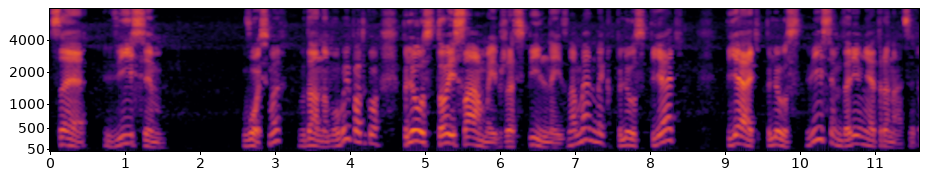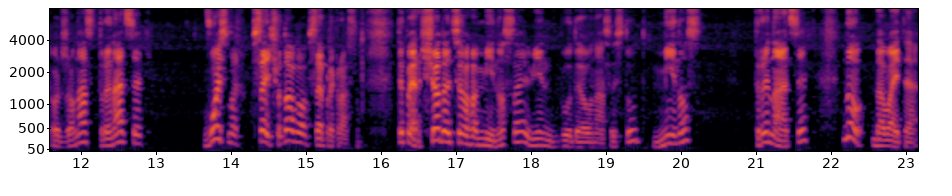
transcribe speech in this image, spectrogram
Це 8 восьмих в даному випадку, плюс той самий вже спільний знаменник, плюс 5. 5 плюс 8 дорівнює 13. Отже, у нас 13 восьмих, все чудово, все прекрасно. Тепер, щодо цього мінуса, він буде у нас ось тут. Мінус 13. Ну, давайте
